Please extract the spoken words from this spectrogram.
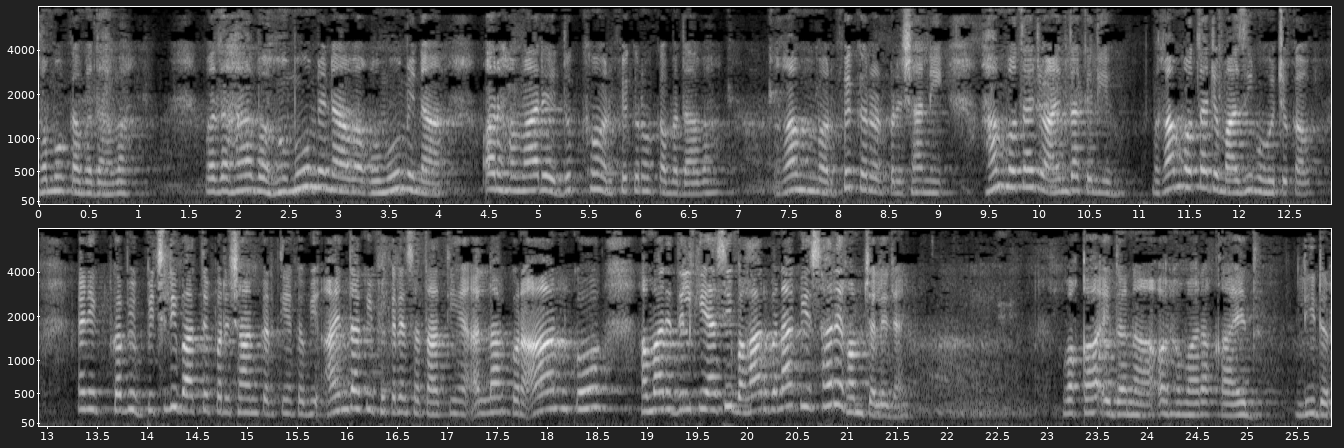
غموں کا بداوا و دہا و ہمومنا و غمومنا اور ہمارے دکھوں اور فکروں کا بداوا غم اور فکر اور پریشانی، ہم ہوتا ہے جو آئندہ کے لیے ہو غم ہوتا ہے جو ماضی میں ہو چکا ہو۔ یعنی کبھی پچھلی باتیں پریشان کرتی ہیں، کبھی آئندہ کی فکریں ستاتی ہیں۔ اللہ قرآن کو ہمارے دل کی ایسی بہار بنا کہ سارے غم چلے جائیں۔ وقائدنا اور ہمارا قائد، لیڈر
